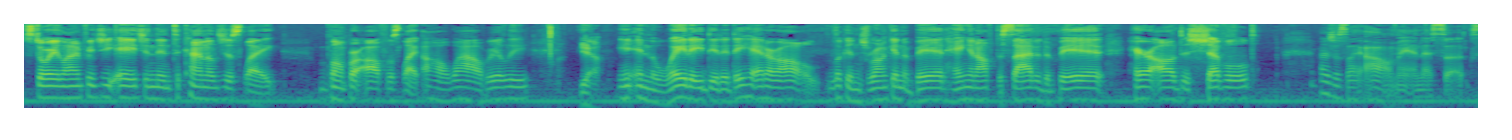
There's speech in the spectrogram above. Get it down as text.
storyline for GH, and then to kind of just like bump her off was like, oh wow, really? yeah. And the way they did it, they had her all looking drunk in the bed, hanging off the side of the bed, hair all disheveled. I was just like, oh man, that sucks.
